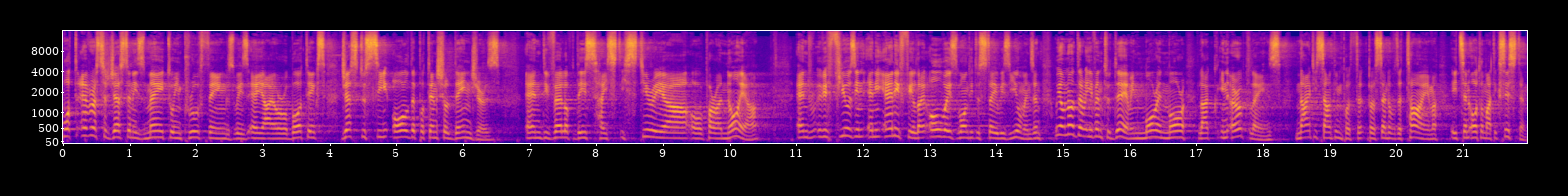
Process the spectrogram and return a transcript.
whatever suggestion is made to improve things with AI or robotics, just to see all the potential dangers and develop this hysteria or paranoia and refuse in any, any field. I always wanted to stay with humans. And we are not there even today. I mean, more and more, like in airplanes, 90 something percent of the time, it's an automatic system.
